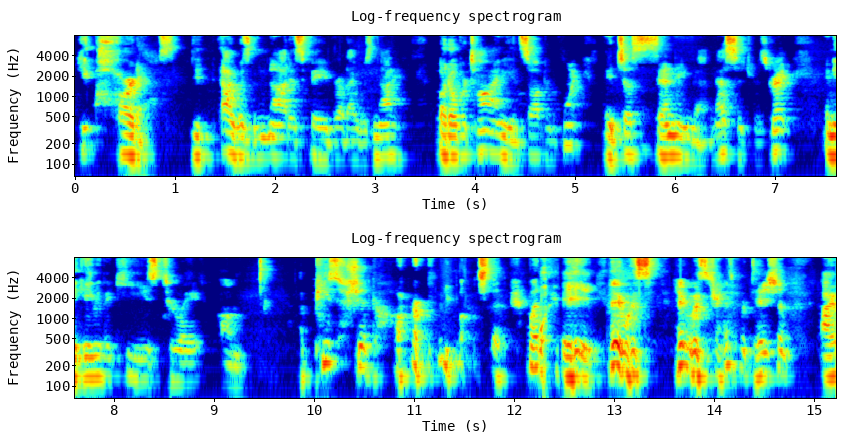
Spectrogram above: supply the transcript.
He hard ass. I was not his favorite. I was not. But over time, he had softened the point, and just sending that message was great. And he gave me the keys to a um, a piece of shit car, pretty much. But it, it was it was transportation I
